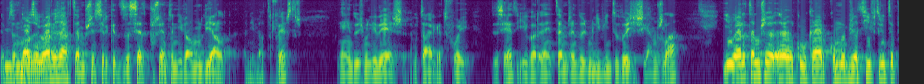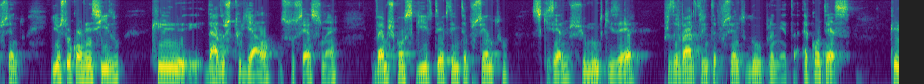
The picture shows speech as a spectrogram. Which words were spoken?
E, portanto, nós agora já estamos em cerca de 17% a nível mundial, a nível terrestre. Em 2010 o target foi 17 e agora estamos em 2022 e chegamos lá. E agora estamos a, a colocar como objetivo 30%. E eu estou convencido que, dado o historial de sucesso, não é? vamos conseguir ter 30%, se quisermos, se o mundo quiser, preservar 30% do planeta. Acontece que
